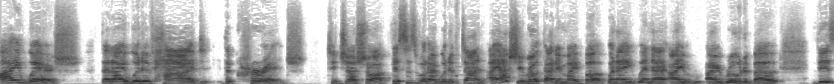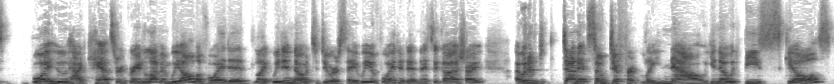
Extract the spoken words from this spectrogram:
I wish that I would have had the courage to just show up. This is what I would have done. I actually wrote that in my book when I when I I, I wrote about this boy who had cancer in grade 11 we all avoided like we didn't know what to do or say we avoided it and i said gosh i i would have done it so differently now you know with these skills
